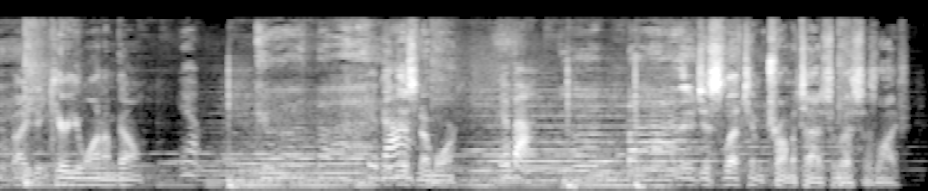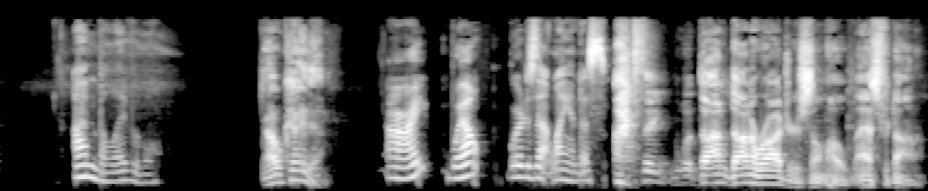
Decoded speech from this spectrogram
Goodbye. You didn't carry your one. I'm gone. Yep. Goodbye. Get Goodbye. this no more. Goodbye. Goodbye. And then it just left him traumatized for the rest of his life. Unbelievable. Okay, then. All right. Well, where does that land us? I think well, Don, Donna Rogers is on hold. Ask for Donna.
